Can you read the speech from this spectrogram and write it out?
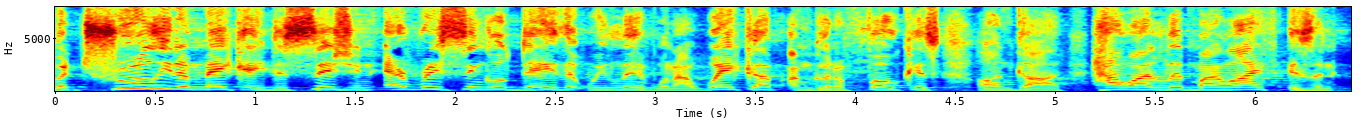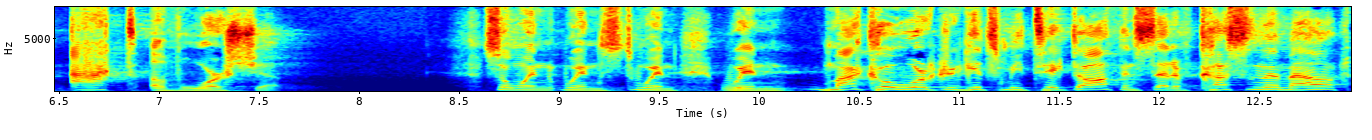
But truly to make a decision every single day that we live, when I wake up, I'm gonna focus on God. How I live my life is an act of worship. So when when when when my coworker gets me ticked off, instead of cussing them out,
